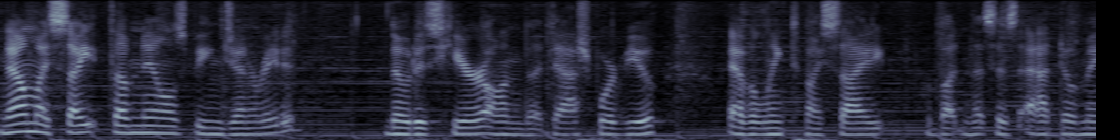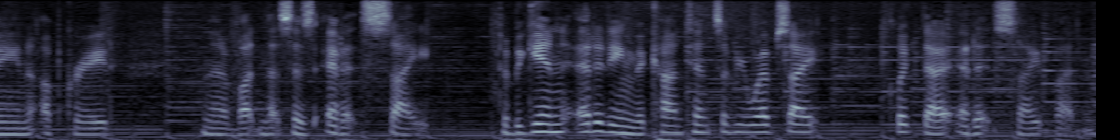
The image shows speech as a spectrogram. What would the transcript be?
Now my site thumbnail is being generated. Notice here on the dashboard view, I have a link to my site, a button that says add domain upgrade, and then a button that says edit site. To begin editing the contents of your website, click that edit site button.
